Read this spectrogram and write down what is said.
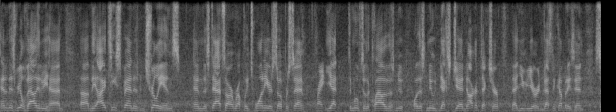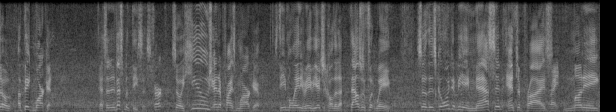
and there's real value to be had. Um, the IT spend has been trillions, and the stats are roughly 20 or so percent right. yet to move to the cloud, this new, or this new next gen architecture that you, you're investing companies in. So, a big market. That's an investment thesis. Sure. So a huge enterprise market. Steve Mullaney from Aviatrix called it a thousand foot wave. So there's going to be a massive enterprise right. money,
